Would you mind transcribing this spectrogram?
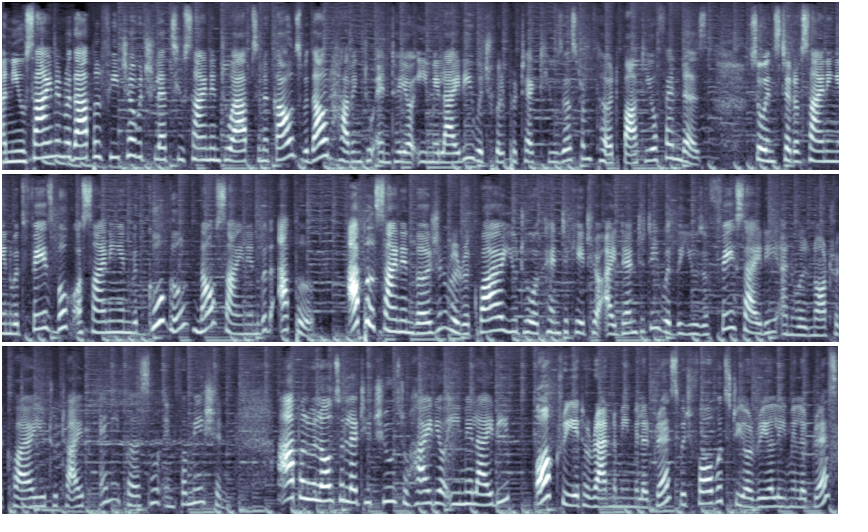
A new sign in with Apple feature which lets you sign into apps and accounts without having to enter your email ID, which will protect users from third party offenders. So instead of signing in with Facebook or signing in with Google, now sign in with Apple. Apple sign in version will require you to authenticate your identity with the use of Face ID and will not require you to type any personal information. Apple will also let you choose to hide your email ID or create a random email address which forwards to your real email address,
